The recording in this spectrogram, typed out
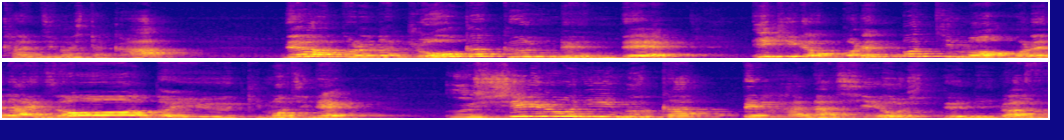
感じましたか？ではこれの強化訓練で息がこれっぽっちも漏れないぞという気持ちで後ろに向かって話をしてみます。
